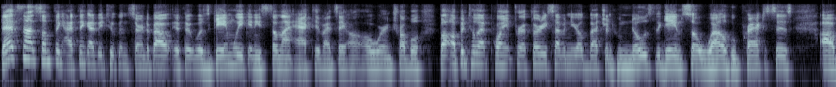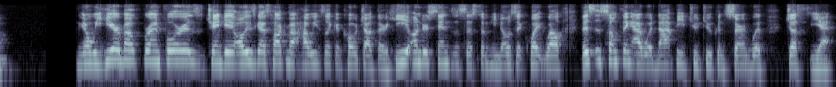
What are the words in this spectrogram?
That's not something I think I'd be too concerned about. If it was game week and he's still not active, I'd say, oh, we're in trouble. But up until that point, for a 37 year old veteran who knows the game so well, who practices, uh, you know, we hear about Brian Flores, Chan Gailey, all these guys talking about how he's like a coach out there. He understands the system. He knows it quite well. This is something I would not be too too concerned with just yet.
